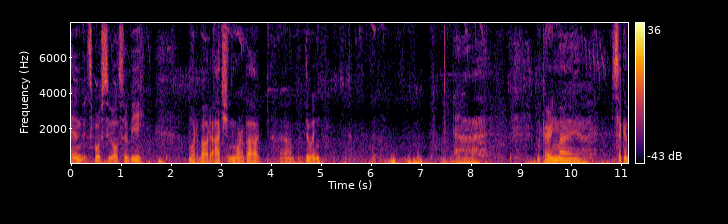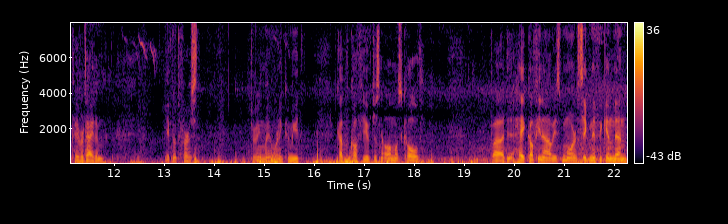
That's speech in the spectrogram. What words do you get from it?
and it's supposed to also be more about action, more about um, doing. Uh, I'm carrying my uh, second favorite item, if not first, during my morning commute. Cup of coffee, just almost cold. But uh, hey, coffee now is more significant than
